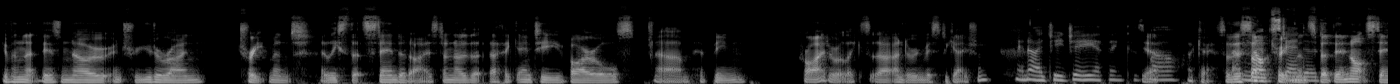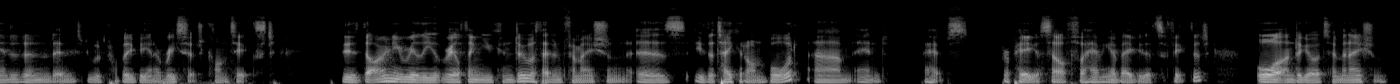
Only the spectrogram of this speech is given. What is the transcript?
given that there's no intrauterine treatment, at least that's standardized, I know that I think antivirals um, have been tried or like uh, under investigation. And IgG, I think, as yeah. well. Okay, so there's some treatments, standard. but they're not standard and, and would probably be in a research context. The, the only really real thing you can do with that information is either take it on board um, and perhaps prepare yourself for having a baby that's affected, or undergo a termination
